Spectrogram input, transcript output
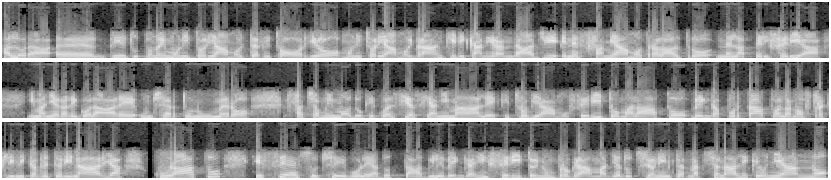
allora eh, prima di tutto noi monitoriamo il territorio, monitoriamo i branchi di cani randagi e ne sfamiamo tra l'altro nella periferia in maniera regolare un certo numero, facciamo in modo che qualsiasi animale che troviamo ferito o malato venga portato alla nostra clinica veterinaria, curato e se è socievole e adottabile venga inserito in un programma di adozioni internazionali che ogni anno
